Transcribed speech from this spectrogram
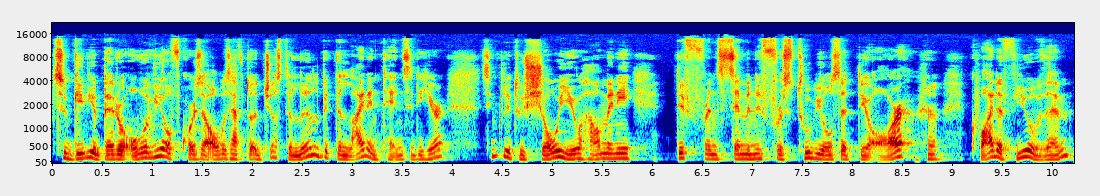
to give you a better overview, of course, I always have to adjust a little bit the light intensity here, simply to show you how many different seminiferous tubules that there are, quite a few of them.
